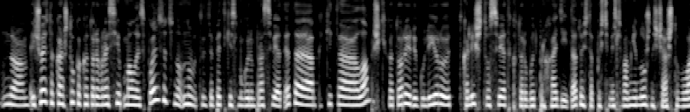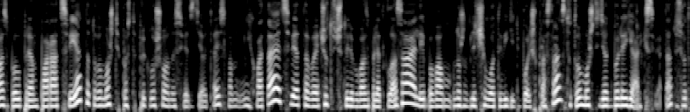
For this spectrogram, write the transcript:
Да. Еще есть такая штука, которая в России мало используется, но, ну, вот опять-таки, если мы говорим про свет, это какие-то лампочки, которые регулируют количество света, который будет проходить, да, то есть, допустим, если вам не нужно сейчас, чтобы у вас был прям парад света, то вы можете просто приглушенный свет сделать, да, если вам не хватает света, вы чувствуете, что либо у вас болят глаза, либо вам нужно для чего-то видеть больше пространства, то вы можете сделать более яркий свет, да, то есть вот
